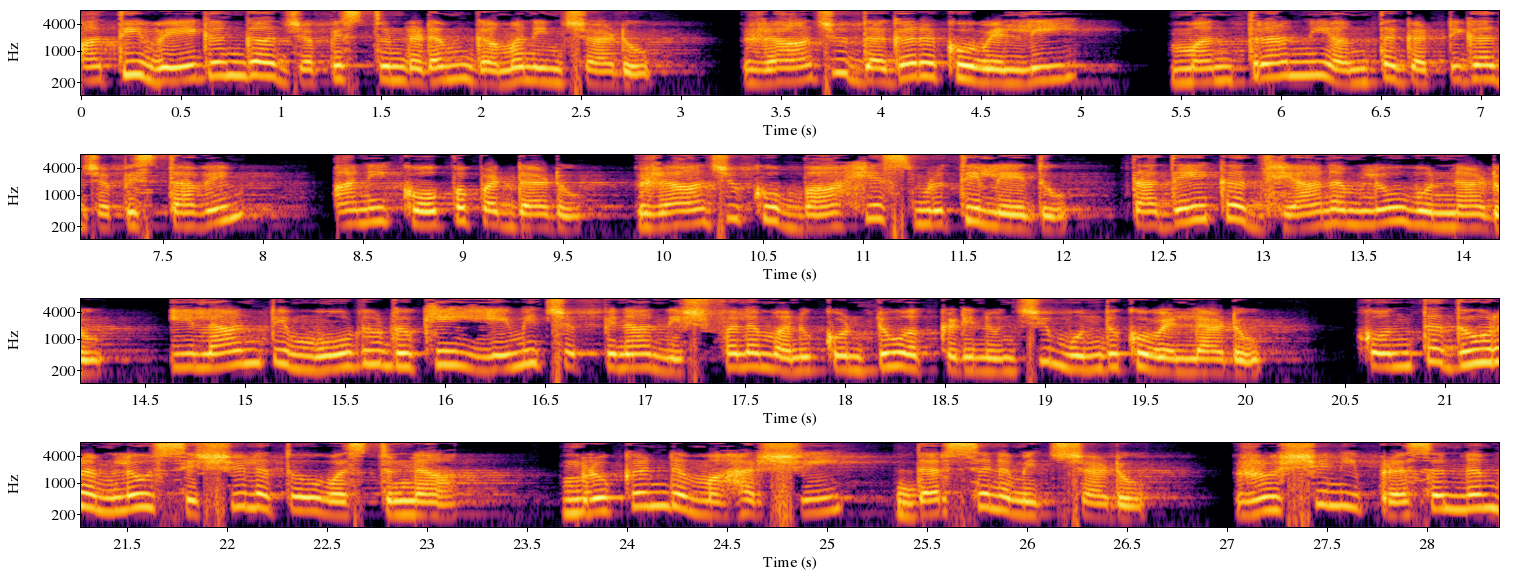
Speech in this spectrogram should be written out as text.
అతి వేగంగా జపిస్తుండడం గమనించాడు. రాజు దగ్గరకు వెళ్ళి మంత్రాన్ని అంత గట్టిగా జపిస్తావేం? అని కోపపడ్డాడు. రాజుకు బాహ్య స్మృతి లేదు. తదేక ధ్యానంలో ఉన్నాడు. ఇలాంటి మూఢుడుకి ఏమి చెప్పినా నిష్ఫలం అనుకుంటూ అక్కడి నుంచి ముందుకు వెళ్ళాడు. కొంత దూరంలో శిష్యులతో వస్తున్న మృకండ మహర్షి దర్శనమిచ్చాడు. ఋషిని ప్రసన్నం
